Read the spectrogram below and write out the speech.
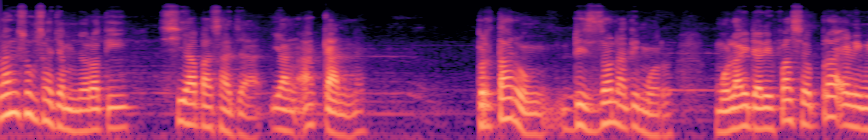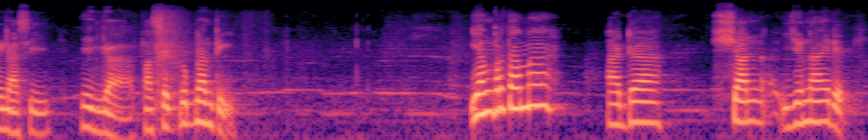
langsung saja menyoroti siapa saja yang akan bertarung di zona timur mulai dari fase pra-eliminasi hingga fase grup nanti. Yang pertama ada Shan United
